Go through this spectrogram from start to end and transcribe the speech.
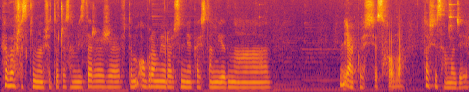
Chyba wszystkim nam się to czasami zdarza, że w tym ogromie roślin jakaś tam jedna jakoś się schowa. To się samo dzieje.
